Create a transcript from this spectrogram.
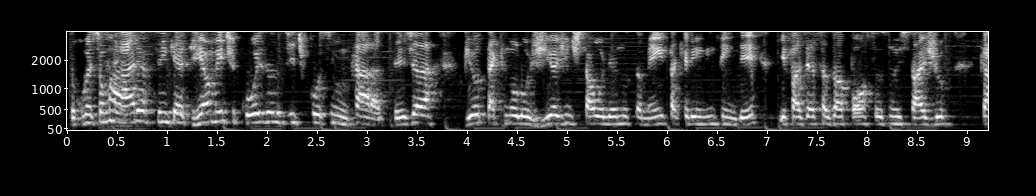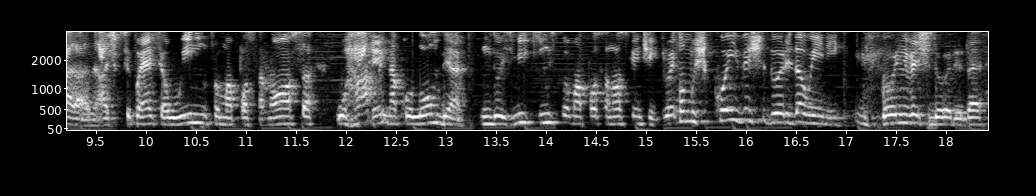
Então, começou uma área assim que é realmente coisas de tipo assim, cara, seja biotecnologia, a gente está olhando também, está querendo entender e fazer essas apostas no estágio Cara, acho que você conhece a Winning, foi uma aposta nossa. O RAP na Colômbia, em 2015, foi uma aposta nossa que a gente entrou. Somos co-investidores da Winning. Co-investidores, né?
